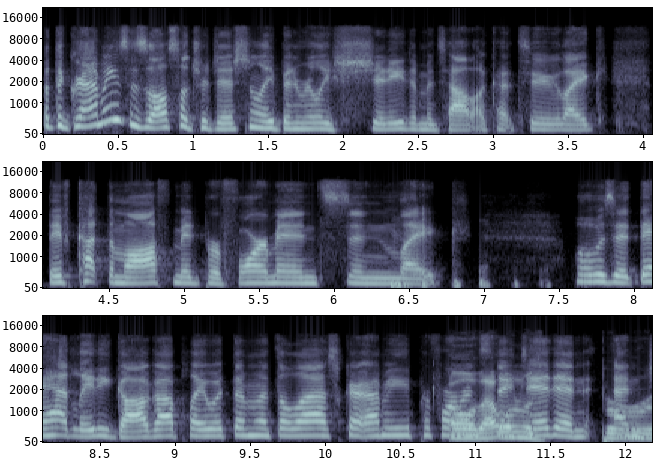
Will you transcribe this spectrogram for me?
But the Grammys has also traditionally been really shitty to Metallica too. Like they've cut them off mid performance and like what was it? They had Lady Gaga play with them at the last Grammy oh, performance Oh, they did, and and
